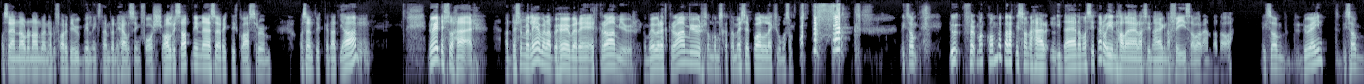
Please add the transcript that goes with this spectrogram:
Och sen av någon annan har du farit till utbildningsnämnden i Helsingfors. Och aldrig satt din näsa i riktigt klassrum. Och sen tycker du att ja, Mm. nu är det så här att det som eleverna behöver är ett kramdjur. De behöver ett kramdjur som de ska ta med sig på alla lektioner. Så, what the fuck? Liksom, du, för man kommer bara till sådana här Mm. idéer när man sitter och inhalerar sina egna fisar varenda dag. Liksom, du är inte liksom,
